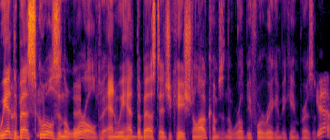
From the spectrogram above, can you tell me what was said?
We had the best schools in the world, and we had the best educational outcomes in the world before Reagan became president. Yeah.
